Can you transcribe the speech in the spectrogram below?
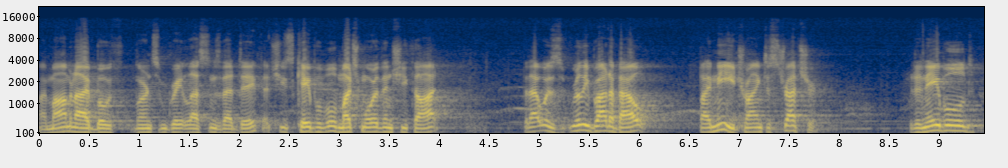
My mom and I both learned some great lessons that day that she's capable much more than she thought, but that was really brought about by me trying to stretch her. It enabled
